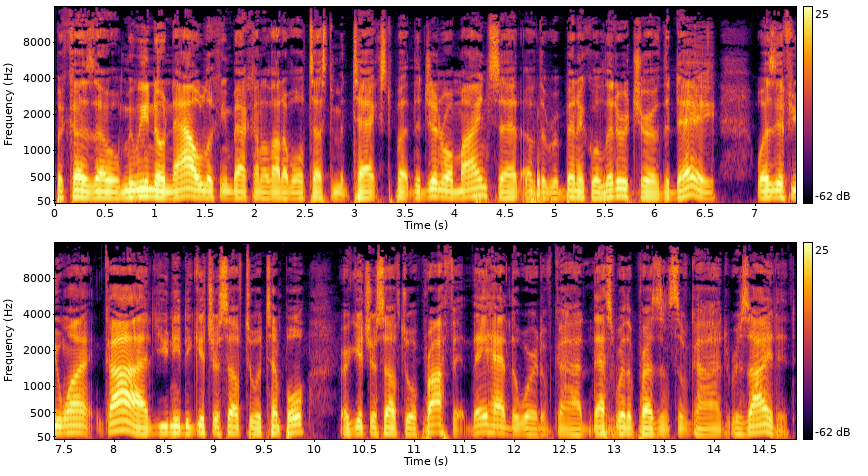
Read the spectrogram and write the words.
Because uh, we know now, looking back on a lot of Old Testament text, but the general mindset of the rabbinical literature of the day was if you want God, you need to get yourself to a temple or get yourself to a prophet. They had the word of God. That's where the presence of God resided.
